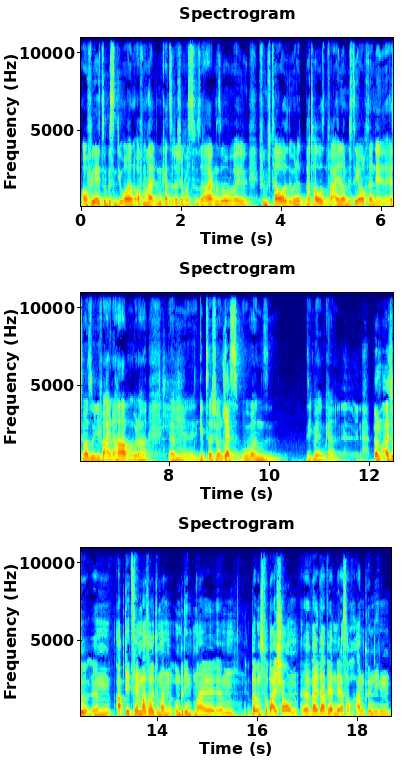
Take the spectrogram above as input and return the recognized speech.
auch vielleicht so ein bisschen die Ohren offen halten? Kannst du da schon was zu sagen, so? Weil 5000 oder ein paar tausend Vereine müsst ihr ja auch dann erstmal so die Vereine haben. Oder ähm, gibt es da schon ja. was, wo man sich melden kann? Ähm, also ähm, ab Dezember sollte man unbedingt mal ähm, bei uns vorbeischauen, äh, weil da werden wir das auch ankündigen.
